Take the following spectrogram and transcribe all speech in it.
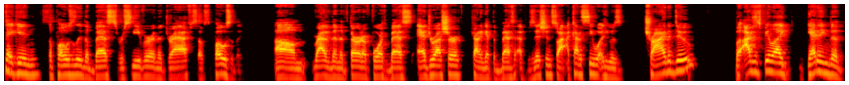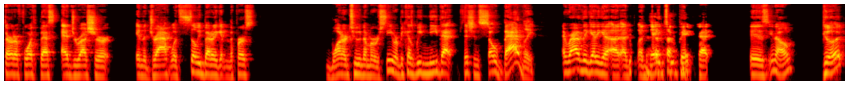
taking supposedly the best receiver in the draft. So supposedly, um, rather than the third or fourth best edge rusher, trying to get the best at the position. So I, I kind of see what he was trying to do. But I just feel like getting the third or fourth best edge rusher in the draft would still be better than getting the first one or two number receiver because we need that position so badly. And rather than getting a, a, a day two pick that is, you know, good,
